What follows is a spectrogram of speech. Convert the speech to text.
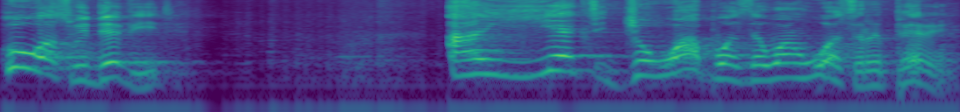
Who was with David? And yet Joab was the one who was repairing.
